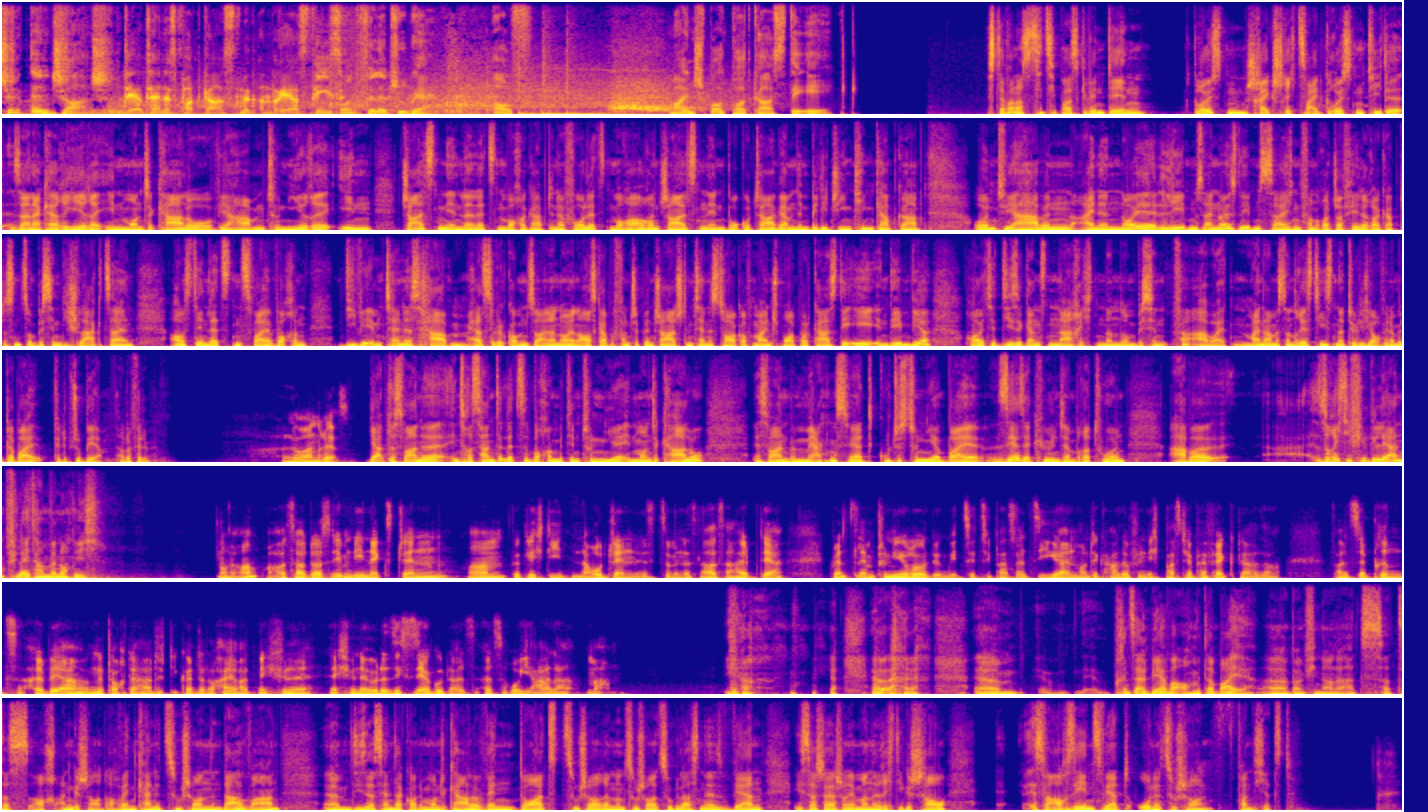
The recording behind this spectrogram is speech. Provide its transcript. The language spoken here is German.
Chip and Charge. Der Tennis-Podcast mit Andreas Thies und Philipp Joubert. Auf meinsportpodcast.de. Stefanos Tsitsipas gewinnt den größten, Schrägstrich zweitgrößten Titel seiner Karriere in Monte Carlo. Wir haben Turniere in Charleston in der letzten Woche gehabt, in der vorletzten Woche auch in Charleston in Bogota. Wir haben den Billie Jean King Cup gehabt und wir haben eine neue Lebens, ein neues Lebenszeichen von Roger Federer gehabt. Das sind so ein bisschen die Schlagzeilen aus den letzten zwei Wochen, die wir im Tennis haben. Herzlich willkommen zu einer neuen Ausgabe von Chip in Charge, dem Tennis Talk auf meinsportpodcast.de, in dem wir heute diese ganzen Nachrichten dann so ein bisschen verarbeiten. Mein Name ist Andreas Thies, natürlich auch wieder mit dabei Philipp Joubert. Hallo Philipp. Hallo Andreas. Ja, das war eine interessante letzte Woche mit dem Turnier in Monte Carlo. Es war ein bemerkenswert gutes Turnier bei sehr, sehr kühlen Temperaturen. Aber so richtig viel gelernt, vielleicht haben wir noch nicht. Naja, außer dass eben die Next Gen ähm, wirklich die Now Gen ist, zumindest außerhalb der Grand Slam Turniere und irgendwie Tsitsipas als Sieger in Monte Carlo, finde ich, passt ja perfekt. Also falls der Prinz Albert irgendeine Tochter hat, die könnte doch heiraten. Ich finde, ich finde, er würde sich sehr gut als, als Royaler machen. Ja, ja. Ähm, Prinz Albert war auch mit dabei äh, beim Finale, hat, hat das auch angeschaut, auch wenn keine Zuschauerinnen da waren. Ähm, dieser Center Court in Monte Carlo, wenn dort Zuschauerinnen und Zuschauer zugelassen werden, ist das ja schon immer eine richtige Schau. Es war auch sehenswert ohne Zuschauer, fand ich jetzt.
